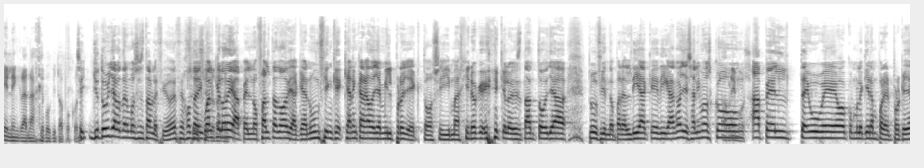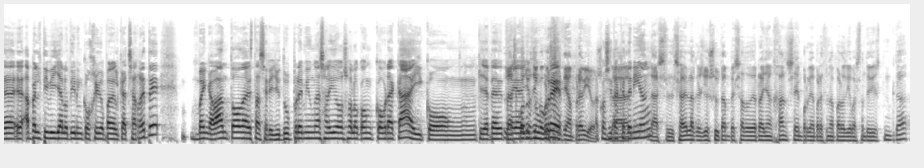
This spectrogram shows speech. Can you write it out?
el engranaje poquito a poco. ¿no? Sí, YouTube ya lo tenemos establecido, ¿eh, CJ? Sí, sí, Igual que lo de. Apple, nos falta todavía que anuncien que, que han encargado ya mil proyectos y imagino que, que los están todos ya produciendo para el día que digan, oye, salimos con Abrimos. Apple TV o como le quieran poner, porque ya eh, Apple TV ya lo tienen cogido para el cacharrete. Venga, van toda esta serie. YouTube Premium ha salido solo con Cobra Kai y con... que ya te Las traía de cuatro o cinco YouTube cosas que tenían previos. Las cositas La- que tenían. Las, ¿Sabes la que yo soy tan pesado de Ryan Hansen? Porque me parece una parodia bastante distinta.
